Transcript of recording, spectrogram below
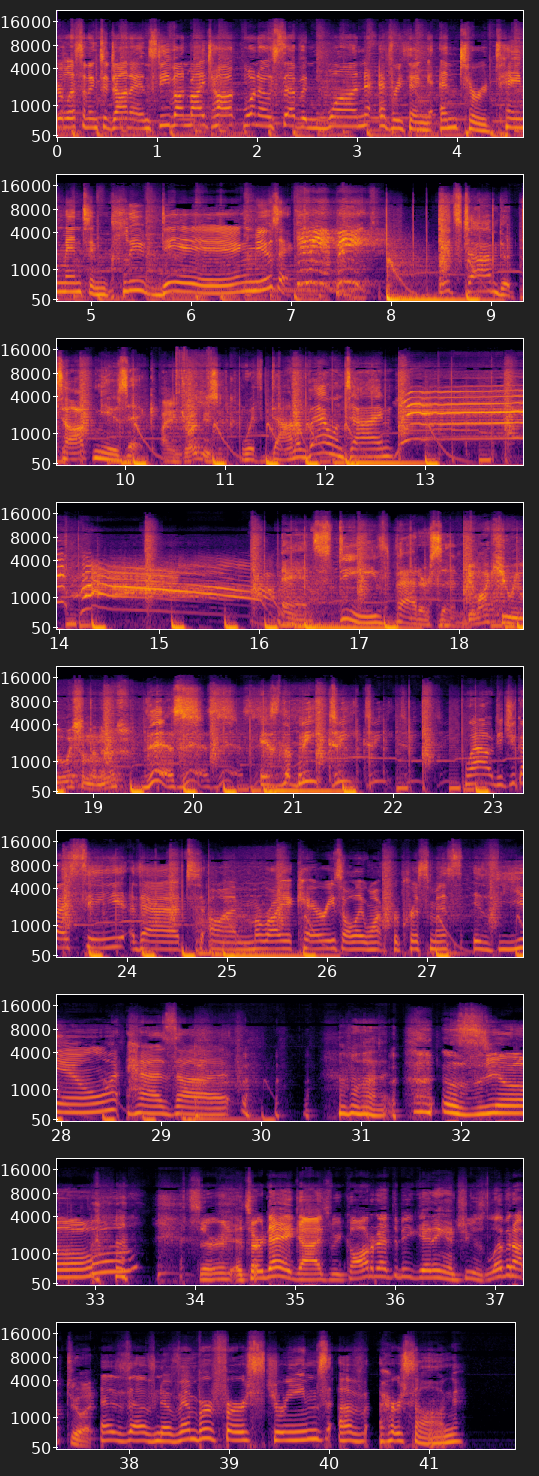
You're listening to Donna and Steve on My Talk 1071, everything entertainment, including music. Give me a beat. It's time to talk music I enjoy music. with Donna Valentine and Steve Patterson. You like Huey Lewis on the news? This, is the beat. Wow, did you guys see that um, Mariah Carey's All I Want for Christmas Is You has, uh, what? It's her, it's her day, guys. We called it at the beginning, and she's living up to it. As of November 1st, streams of her song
